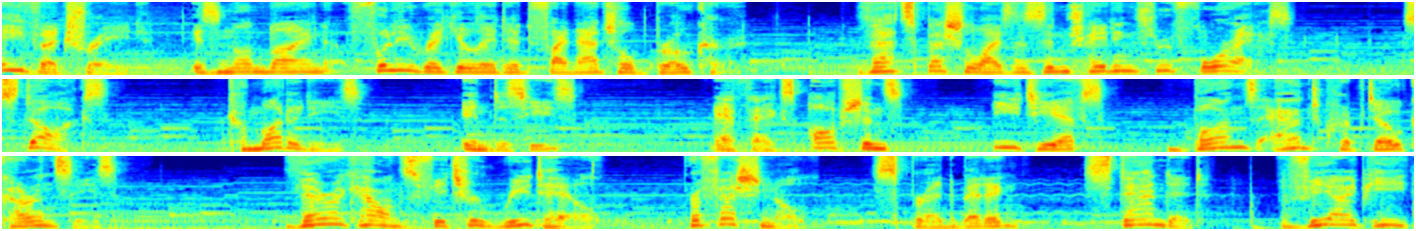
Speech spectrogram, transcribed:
Ava Trade is an online, fully regulated financial broker that specializes in trading through Forex, stocks, commodities, indices, FX options, ETFs, bonds, and cryptocurrencies. Their accounts feature retail, professional, spread betting, standard, VIP,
